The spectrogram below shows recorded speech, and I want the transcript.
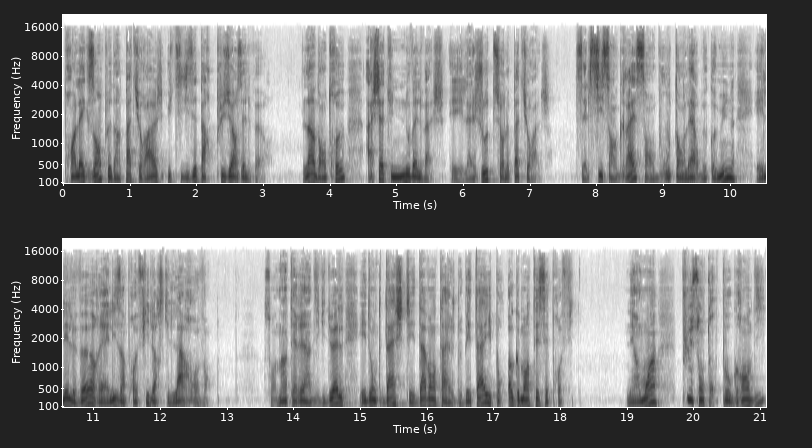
prend l'exemple d'un pâturage utilisé par plusieurs éleveurs. L'un d'entre eux achète une nouvelle vache et l'ajoute sur le pâturage. Celle-ci s'engraisse en broutant l'herbe commune et l'éleveur réalise un profit lorsqu'il la revend. Son intérêt individuel est donc d'acheter davantage de bétail pour augmenter ses profits. Néanmoins, plus son troupeau grandit,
